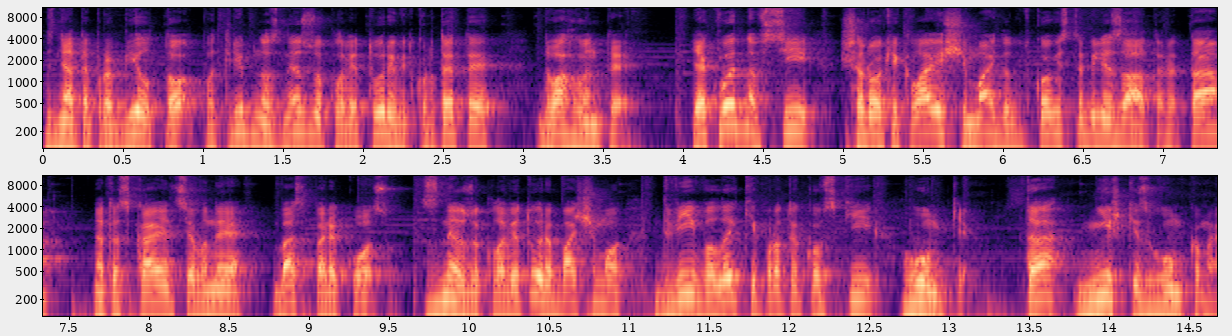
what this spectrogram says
зняти пробіл, то потрібно знизу клавіатури відкрутити два гвинти. Як видно, всі широкі клавіші мають додаткові стабілізатори та натискаються вони без перекосу. Знизу клавіатури бачимо дві великі протиковські гумки та ніжки з гумками.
